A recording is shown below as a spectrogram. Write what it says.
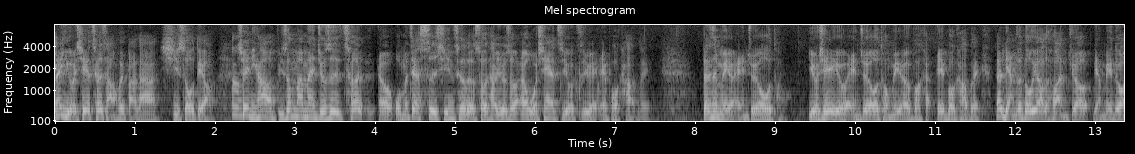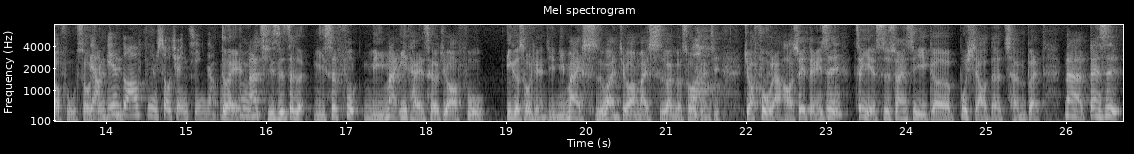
那有些车厂会把它吸收掉，所以你看，比如说慢慢就是车，呃，我们在试新车的时候，他就说，哎，我现在只有支援 Apple CarPlay，但是没有 Android Auto。有些有 Android Auto，没有 Apple Apple CarPlay。那两个都要的话，你就要两边都要付授权金。两边都要付授权金这样。对，那其实这个你是付，你卖一台车就要付。一个授权金，你卖十万就要卖十万个授权金，就要付了哈，所以等于是这也是算是一个不小的成本。那但是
